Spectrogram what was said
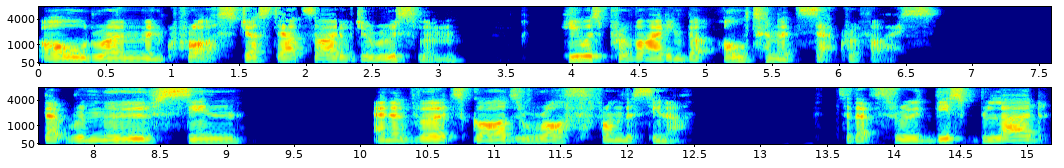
old Roman cross just outside of Jerusalem, he was providing the ultimate sacrifice that removes sin and averts God's wrath from the sinner. So that through this blood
